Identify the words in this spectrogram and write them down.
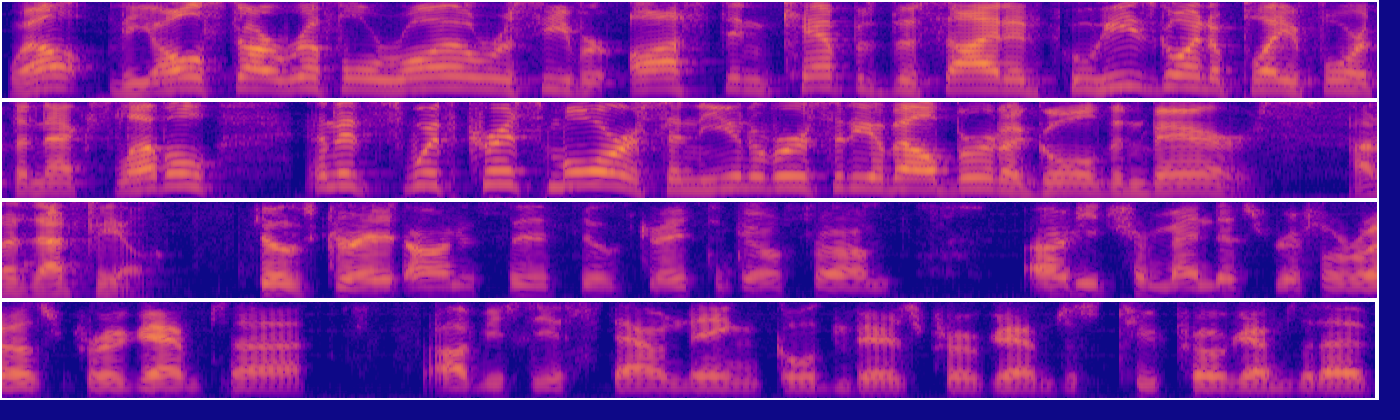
Well, the All Star Riffel Royal receiver Austin Kemp has decided who he's going to play for at the next level, and it's with Chris Morris and the University of Alberta Golden Bears. How does that feel? Feels great, honestly. It feels great to go from already tremendous Riffel Royals program to obviously astounding Golden Bears program. Just two programs that I've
